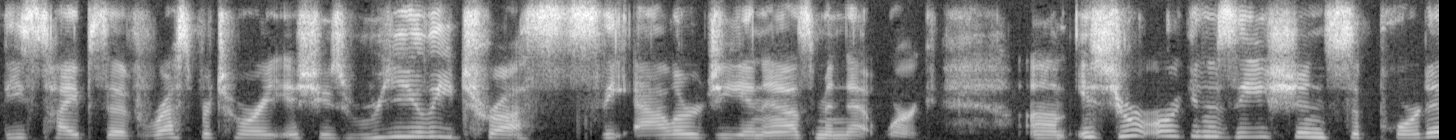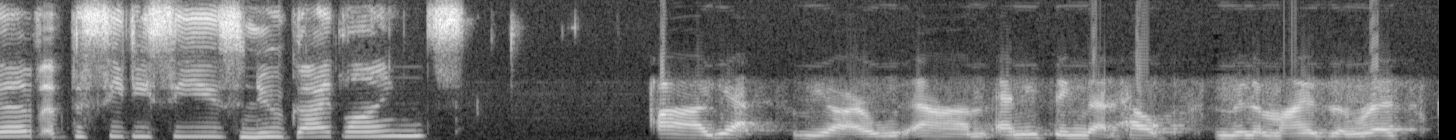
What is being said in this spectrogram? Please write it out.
these types of respiratory issues really trusts the Allergy and Asthma Network. Um, is your organization supportive of the CDC's new guidelines? Uh, yes, we are. Um, anything that helps minimize the risk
